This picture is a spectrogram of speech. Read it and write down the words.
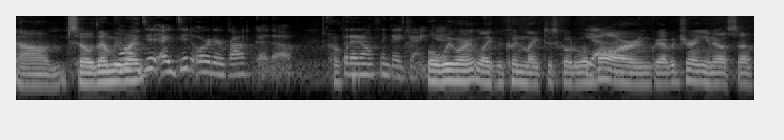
Um, so then we no, went. I did. I did order vodka though, but I don't think I drank Well, it. we weren't like we couldn't like just go to a Yeah. bar and grab a drink, you know. So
